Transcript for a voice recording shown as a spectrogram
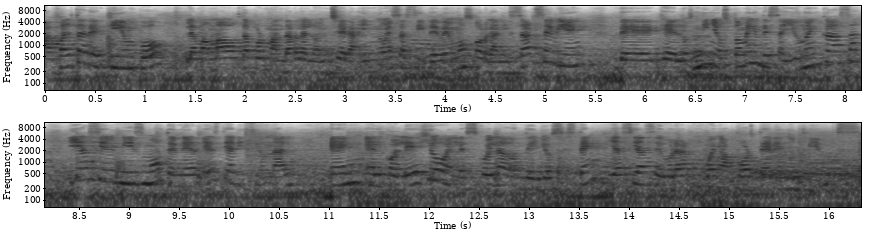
a falta de tiempo la mamá opta por mandar la lonchera y no es así. Debemos organizarse bien de que los niños tomen desayuno en casa y así mismo tener este adicional en el colegio o en la escuela donde ellos estén y así asegurar un buen aporte de nutrientes.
